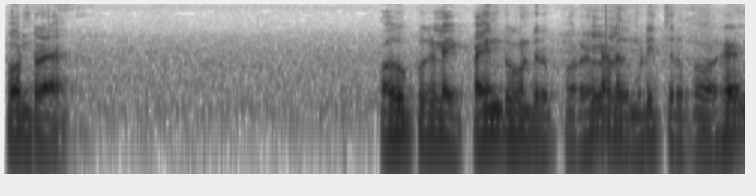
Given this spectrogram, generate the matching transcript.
போன்ற வகுப்புகளை பயின்று கொண்டிருப்பவர்கள் அல்லது முடித்திருப்பவர்கள்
